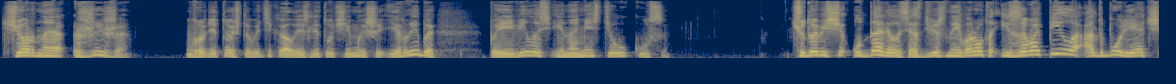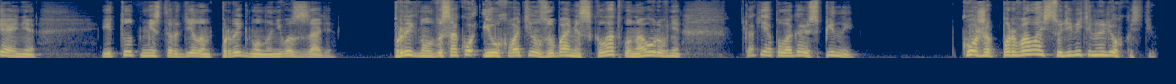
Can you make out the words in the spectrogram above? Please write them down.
Черная жижа, вроде той, что вытекала из летучей мыши и рыбы, появилась и на месте укуса. Чудовище ударилось о сдвижные ворота и завопило от боли и отчаяния. И тут мистер Дилан прыгнул на него сзади. Прыгнул высоко и ухватил зубами складку на уровне как я полагаю, спины. Кожа порвалась с удивительной легкостью.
